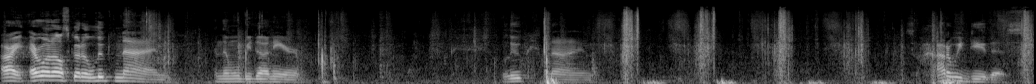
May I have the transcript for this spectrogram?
All right, everyone else go to Luke 9, and then we'll be done here. Luke 9. So, how do we do this?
